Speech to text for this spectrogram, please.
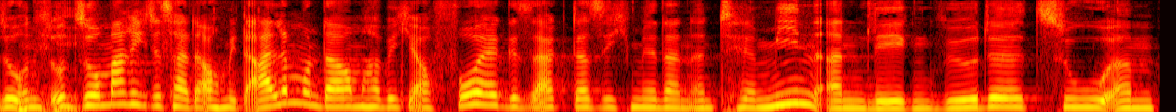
So, okay. und, und so mache ich das halt auch mit allem und darum habe ich auch vorher gesagt, dass ich mir dann einen Termin anlegen würde zu ähm,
